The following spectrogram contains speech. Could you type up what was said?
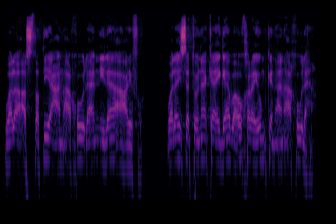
ولا أستطيع أن أقول أني لا أعرفه. وليست هناك إجابة أخرى يمكن أن أقولها.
